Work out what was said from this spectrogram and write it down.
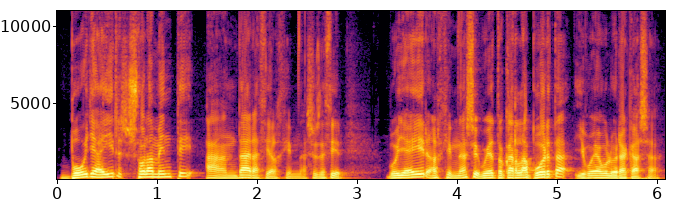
voy a ir solamente a andar hacia el gimnasio. Es decir, voy a ir al gimnasio y voy a tocar la puerta y voy a volver a casa.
